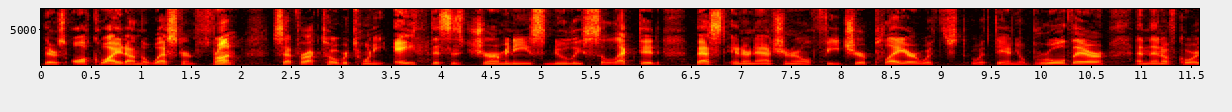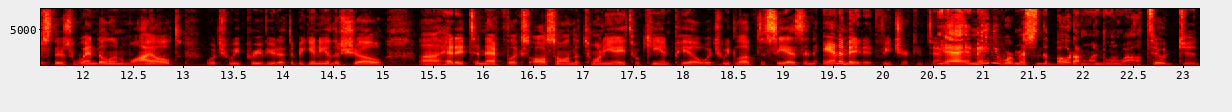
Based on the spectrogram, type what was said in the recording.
There's All Quiet on the Western Front, set for October 28th. This is Germany's newly selected Best International Feature Player with with Daniel Bruhl there, and then of course there's Wendell and Wild, which we previewed at the beginning of the show, uh, headed to Netflix also on the 28th with Key and Peele, which we'd love to see as an animated feature contender. Yeah, and maybe we're missing the boat on Wendell and Wild too. D-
